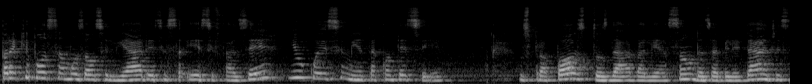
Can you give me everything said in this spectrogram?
para que possamos auxiliar esse, esse fazer e o conhecimento acontecer. Os propósitos da avaliação das habilidades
